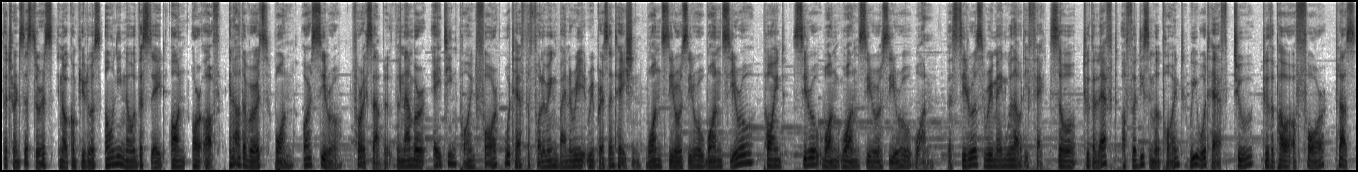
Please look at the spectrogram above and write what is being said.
the transistors in our computers only know the state on or off, in other words 1 or 0. For example, the number 18.4 would have the following binary representation 10010.011001. The zeros remain without effect, so to the left of the decimal point we would have 2 to the power of 4 plus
